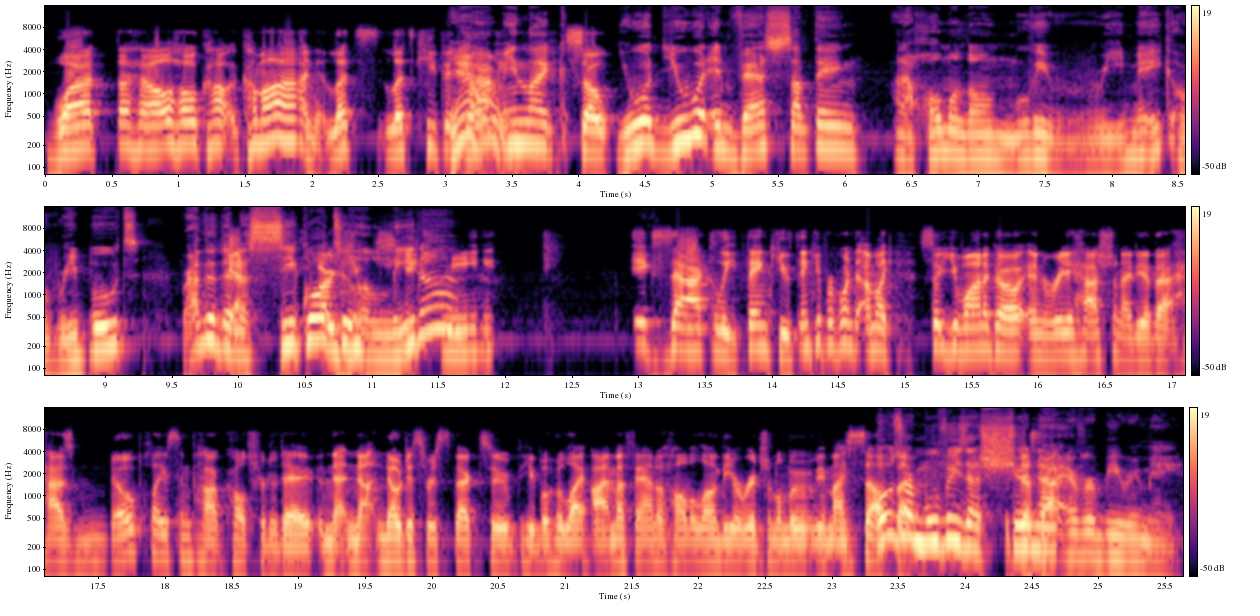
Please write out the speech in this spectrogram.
what the hell? Oh, come on, let's let's keep it yeah, going. I mean, like, so you would you would invest something on a Home Alone movie remake or reboot rather than yes. a sequel Are to Alita? Exactly. Thank you. Thank you for pointing. I'm like, so you want to go and rehash an idea that has no place in pop culture today? N- not no disrespect to people who like. I'm a fan of Home Alone, the original movie myself. Those are movies that should not ever be remade.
